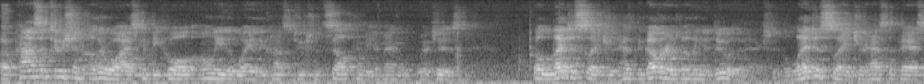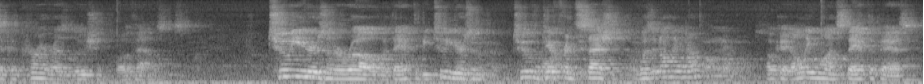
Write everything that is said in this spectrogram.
a constitution otherwise can be called only the way the constitution itself can be amended, which is the legislature, has, the governor has nothing to do with it, actually. The legislature has to pass a concurrent resolution, both houses. Two years in a row, but they have to be two years in, two different sessions. Was it only one? Only once. Okay, only once, they have to pass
